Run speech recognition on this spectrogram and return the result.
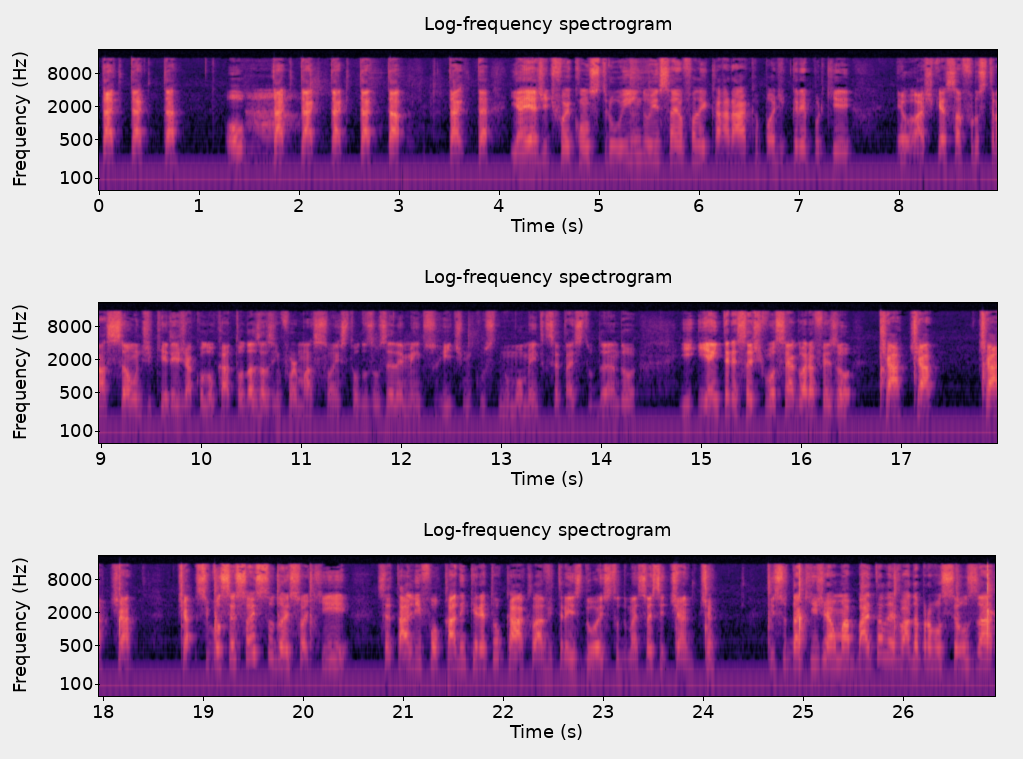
tac, tac, tac, ou tac, tac, tac, tac, tac, tac, tac. E aí a gente foi construindo isso, aí eu falei, caraca, pode crer, porque eu acho que essa frustração de querer já colocar todas as informações, todos os elementos rítmicos no momento que você está estudando. E, e, é interessante que você agora fez o tchá, tchá, tchá, tchá, tchá. Se você só estudou isso aqui, você tá ali focado em querer tocar a clave 3, 2, tudo, mas só esse tchan, tchan. Isso daqui já é uma baita levada para você usar.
